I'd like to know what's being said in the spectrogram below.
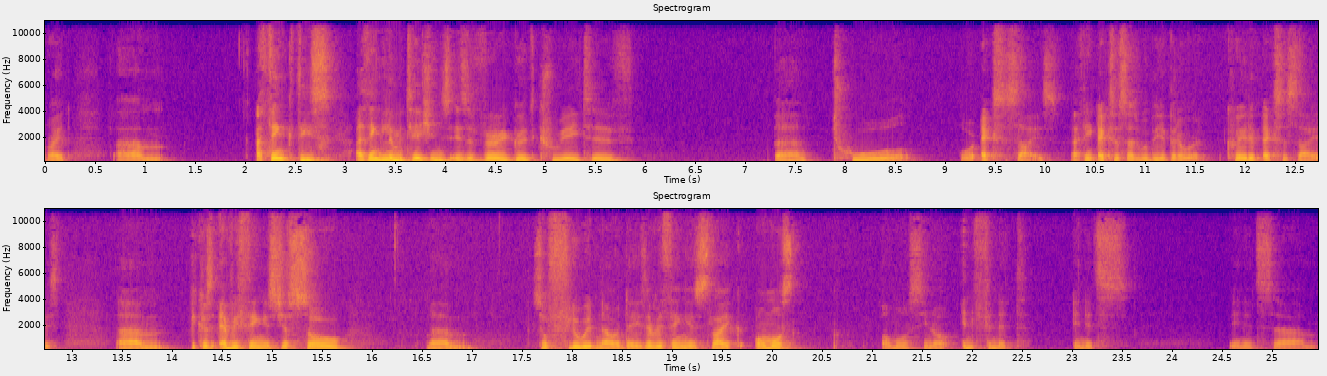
right? Um, I think these I think limitations is a very good creative um, tool or exercise. I think exercise would be a better word. Creative exercise, um, because everything is just so um, so fluid nowadays. Everything is like almost almost you know infinite in its in its um,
